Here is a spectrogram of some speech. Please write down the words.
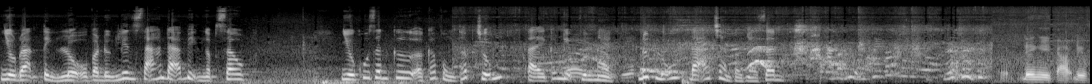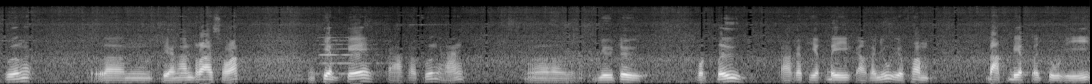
nhiều đoạn tỉnh lộ và đường liên xã đã bị ngập sâu. Nhiều khu dân cư ở các vùng thấp trũng tại các địa phương này, nước lũ đã tràn vào nhà dân. Đề nghị các địa phương là tiến hành ra soát kiểm kê các phương án ờ, dự trữ vật tư các thiết bị các nhu yếu phẩm. Đặc biệt là chú ý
